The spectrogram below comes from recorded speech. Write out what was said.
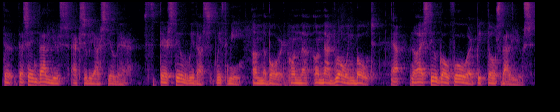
the, the same values actually are still there. They're still with us, with me on the board, on, the, on that rowing boat. Yeah. You know, I still go forward with those values.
